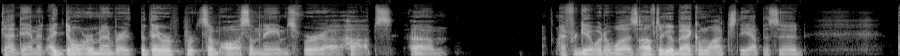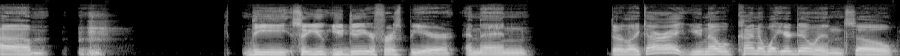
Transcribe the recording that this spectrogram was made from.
God damn it, I don't remember it, but they were some awesome names for uh, hops. Um, I forget what it was. I'll have to go back and watch the episode. Um, the so you you do your first beer, and then they're like, "All right, you know kind of what you're doing, so."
